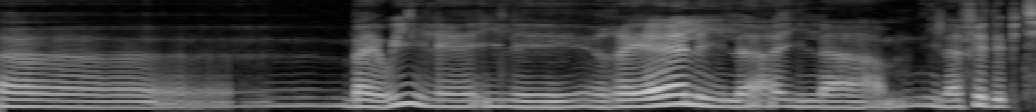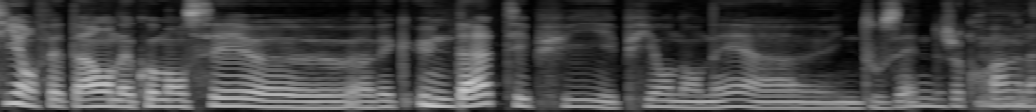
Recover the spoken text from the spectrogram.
Euh, ben oui, il est, il est réel. Il a, il, a, il a fait des petits, en fait. Hein. On a commencé euh, avec une date et puis, et puis on en est à une douzaine, je crois. Là.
